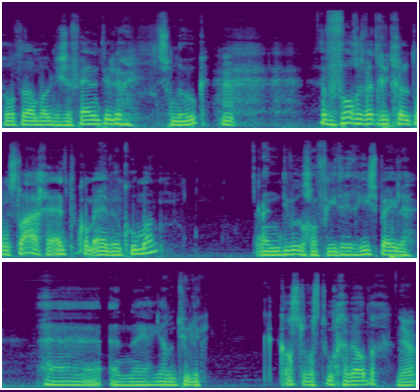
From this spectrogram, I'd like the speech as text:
Rotterdam ook niet zo ver natuurlijk. Het is om de hoek. Ja. En vervolgens werd Ruud Gullit ontslagen. En toen kwam Erwin Koeman. En die wilde gewoon 4-3-3 spelen. Eh, en nou ja, je had natuurlijk... Kastler was toen geweldig. Ja.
